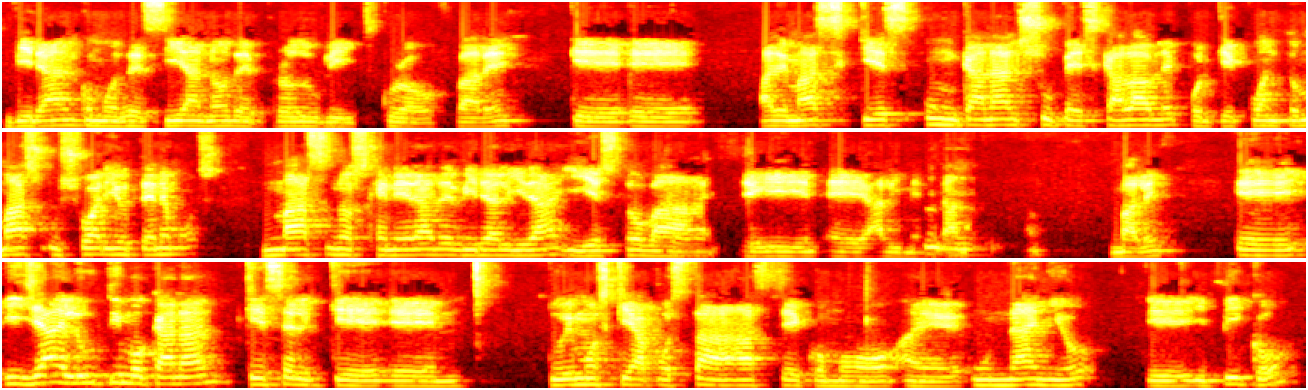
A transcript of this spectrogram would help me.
viral, como decía, ¿no? De Product Leads Growth, ¿vale? Que eh, además que es un canal súper escalable porque cuanto más usuario tenemos, más nos genera de viralidad y esto va a seguir alimentando, ¿vale? y ya el último canal, que es el que tuvimos que apostar hace como eh, un año eh, y pico,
